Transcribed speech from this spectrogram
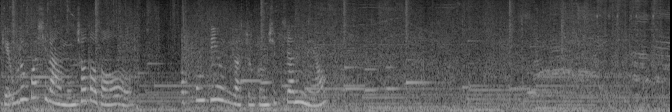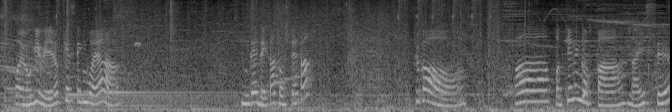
이게 우르곳이랑 뭉쳐져서 뽕 띄우기가 조금 쉽지 않네요. 와 여기 왜 이렇게 센 거야? 근데 내가 더 세다? 죽어. 와 버티는 것 봐. nice.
